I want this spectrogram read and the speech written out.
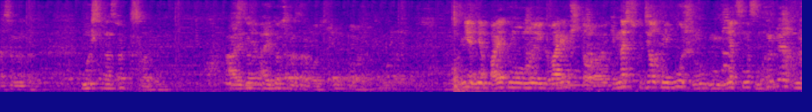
особенно мышцы настолько слабые, а идут, а идут с разработки. Нет, нет, поэтому мы говорим, что гимнастику делать не будешь, ну, нет смысла. Ну,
